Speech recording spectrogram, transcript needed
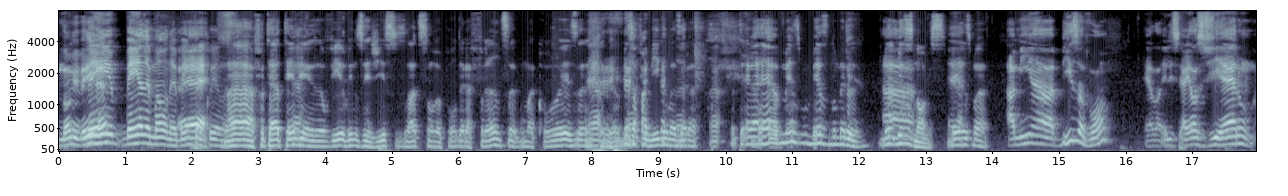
Nome bem. Bem, né? bem alemão, né? Bem é. tranquilo. Ah, até teve, é. eu, vi, eu vi nos registros lá de São Leopoldo, era França, alguma coisa, é. Mesma família, mas é. era. É. Era, é o mesmo, mesmo número, ah, mesmos nomes. É. Mesma... A minha bisavó ela, eles, aí elas vieram,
